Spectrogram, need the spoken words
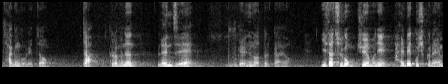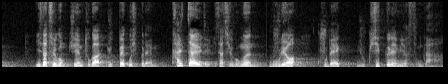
작은 거겠죠. 자, 그러면은 렌즈의 무게는 어떨까요? 2470 GM1이 890g, 2470 GM2가 690g, 칼자이즈 2470은 무려 960g이었습니다.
